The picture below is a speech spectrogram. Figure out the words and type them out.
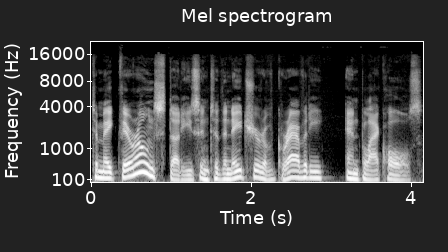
to make their own studies into the nature of gravity and black holes.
